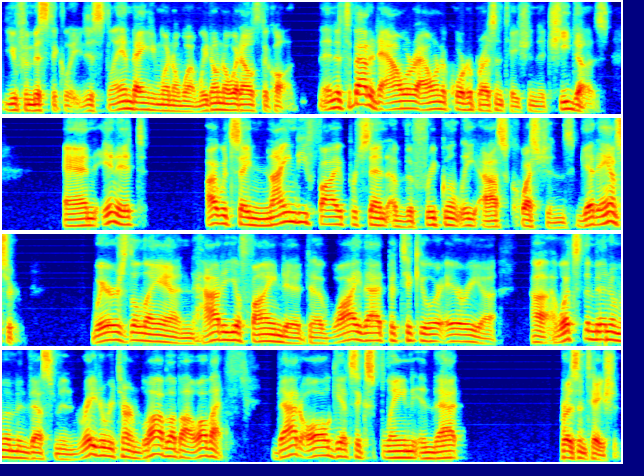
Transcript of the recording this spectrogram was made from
euphemistically, just land banking 101. We don't know what else to call it. And it's about an hour, hour and a quarter presentation that she does. And in it, I would say 95% of the frequently asked questions get answered. Where's the land? How do you find it? Uh, why that particular area? Uh, what's the minimum investment, rate of return, blah, blah, blah, all that. That all gets explained in that presentation.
